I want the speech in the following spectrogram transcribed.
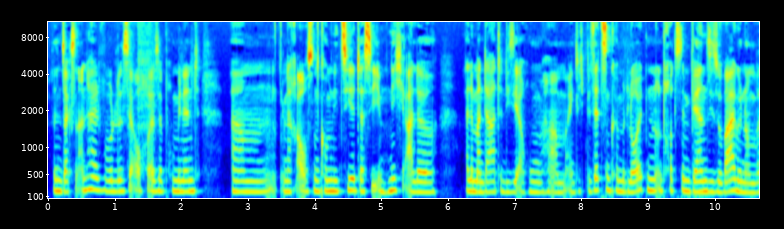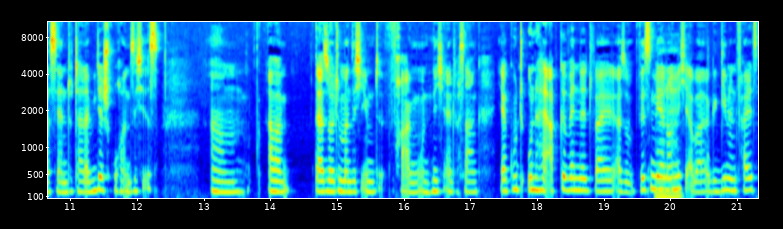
Also in Sachsen-Anhalt wurde das ja auch äh, sehr prominent ähm, nach außen kommuniziert, dass sie eben nicht alle, alle Mandate, die sie errungen haben, eigentlich besetzen können mit Leuten und trotzdem werden sie so wahrgenommen, was ja ein totaler Widerspruch an sich ist. Ähm, aber da sollte man sich eben fragen und nicht einfach sagen, ja gut, Unheil abgewendet, weil, also wissen wir mhm. ja noch nicht, aber gegebenenfalls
